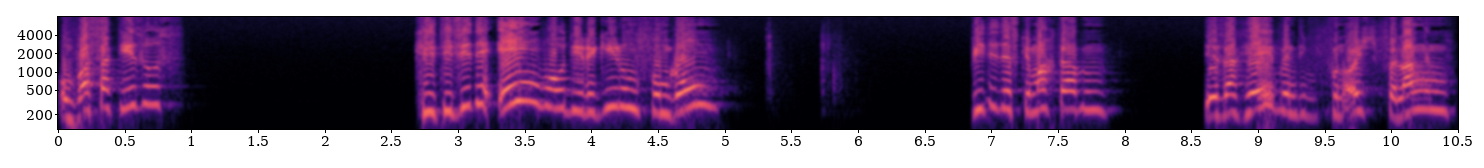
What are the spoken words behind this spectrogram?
Und was sagt Jesus? Kritisiert er irgendwo die Regierung von Rom, wie die das gemacht haben? Er sagt, hey, wenn die von euch verlangen,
